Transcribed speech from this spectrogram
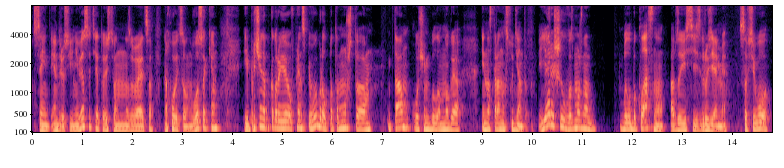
St. Andrews University, то есть он называется, находится он в Осаке. И причина, по которой я его, в принципе, выбрал, потому что там очень было много иностранных студентов. И я решил, возможно, было бы классно обзавестись друзьями со всего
